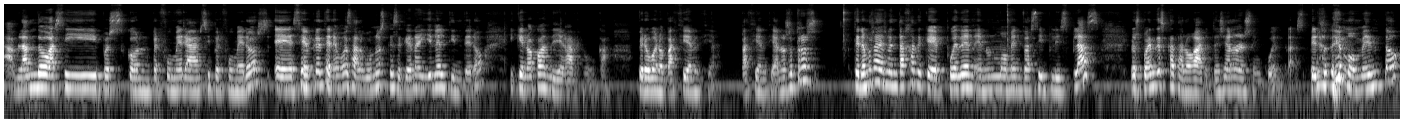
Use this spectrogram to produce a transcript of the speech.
hablando así pues con perfumeras y perfumeros, eh, siempre tenemos algunos que se quedan ahí en el tintero y que no acaban de llegar nunca. Pero bueno, paciencia, paciencia. Nosotros tenemos la desventaja de que pueden en un momento así plis plus los pueden descatalogar, entonces ya no los encuentras. Pero de momento,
